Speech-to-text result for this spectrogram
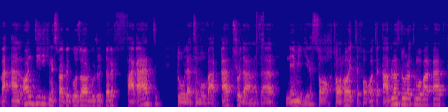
و الان دیدی که نسبت به گذار وجود داره فقط دولت موقت رو در نظر نمی‌گیره. ساختارها اتفاقات قبل از دولت موقت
